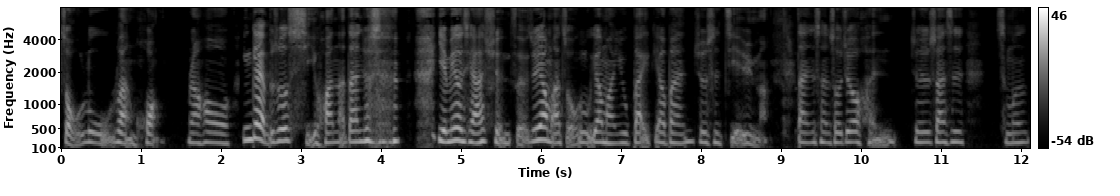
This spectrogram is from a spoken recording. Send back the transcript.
走路乱晃。然后应该也不是说喜欢了，但就是 也没有其他选择，就要么走路，要么 U bike，要不然就是捷运嘛。单身的时候就很就是算是什么，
